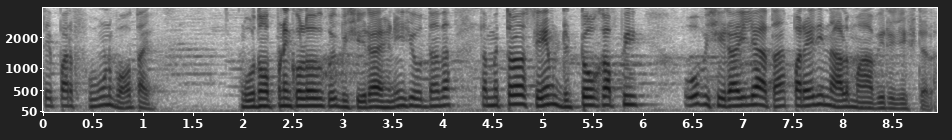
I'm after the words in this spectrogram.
ਤੇ ਪਰ ਫੋਨ ਬਹੁਤ ਆਏ। ਉਦੋਂ ਆਪਣੇ ਕੋਲ ਕੋਈ ਬਸ਼ੀਰਾ ਹੈ ਨਹੀਂ ਸੀ ਉਦਾਂ ਦਾ। ਤਾਂ ਮਿੱਤਰੋ ਸੇਮ ਡਿਟੋ ਕਾਪੀ ਉਹ ਬਸ਼ੀਰਾ ਹੀ ਲਿਆਤਾ, ਪਰ ਇਹਦੀ ਨਾਲ ਮਾਂ ਵੀ ਰਜਿਸਟਰ ਆ।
